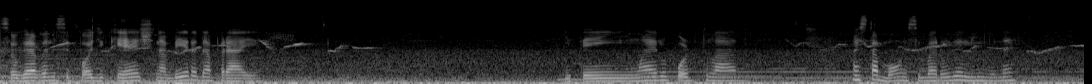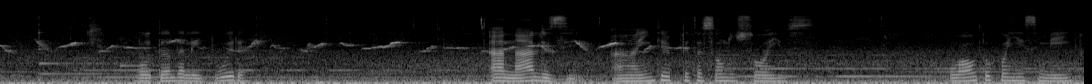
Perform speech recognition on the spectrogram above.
estou gravando esse podcast na beira da praia. E tem um aeroporto do lado. Mas tá bom, esse barulho é lindo, né? Voltando à leitura, a análise, a interpretação dos sonhos o autoconhecimento,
